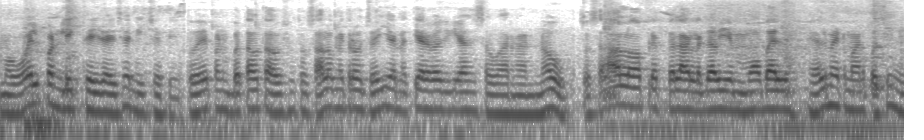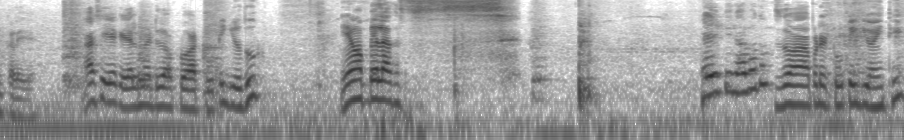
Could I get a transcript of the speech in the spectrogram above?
એમાં ઓઇલ પણ લીક થઈ જાય છે નીચેથી. તો એ પણ બતાવતા આવશું. તો ચાલો મિત્રો, જઈએ અને અત્યારે વાગી ગયા છે સવારના નવ. તો ચાલો આપણે પહેલાં લગાવીએ મોબાઈલ હેલ્મેટમાં પછી નીકળીએ. આ છે એક હેલ્મેટ જો આપણું આ તૂટી ગયું હતું. એમાં પહેલાં જો આપણે તૂટી ગયું અહીંથી.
